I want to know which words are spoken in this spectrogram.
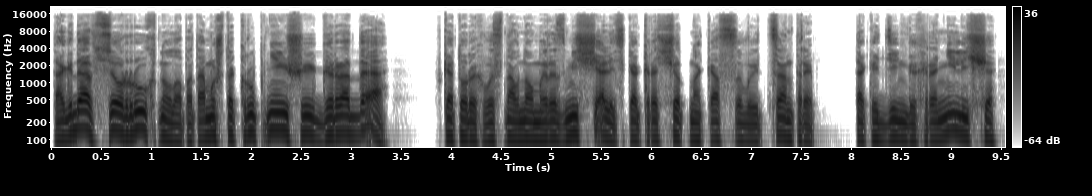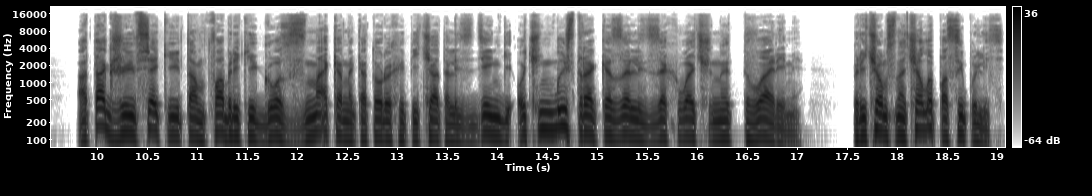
Тогда все рухнуло, потому что крупнейшие города, которых в основном и размещались как расчетно-кассовые центры, так и деньгохранилища, а также и всякие там фабрики госзнака, на которых и печатались деньги, очень быстро оказались захвачены тварями. Причем сначала посыпались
